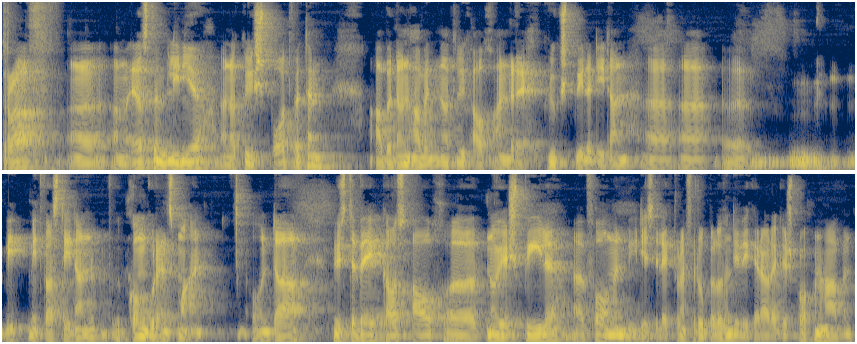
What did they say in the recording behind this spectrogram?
traf äh, am ersten Linie natürlich Sportwetten, aber dann haben natürlich auch andere Glücksspiele, die dann äh, äh, mit, mit was die dann Konkurrenz machen. Und da müsste Wakehouse auch äh, neue Spieleformen, äh, wie diese elektronischen Rubbellosen, die wir gerade gesprochen haben,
